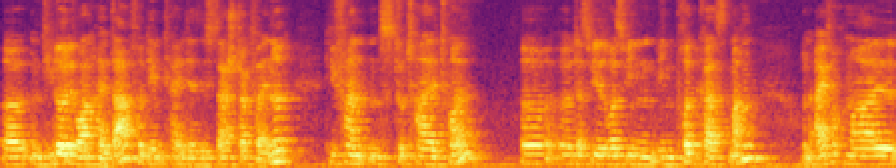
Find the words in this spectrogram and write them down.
Äh, und die Leute waren halt da, von dem Teil, der sich da stark verändert. Die fanden es total toll, äh, äh, dass wir sowas wie einen, wie einen Podcast machen und einfach mal,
